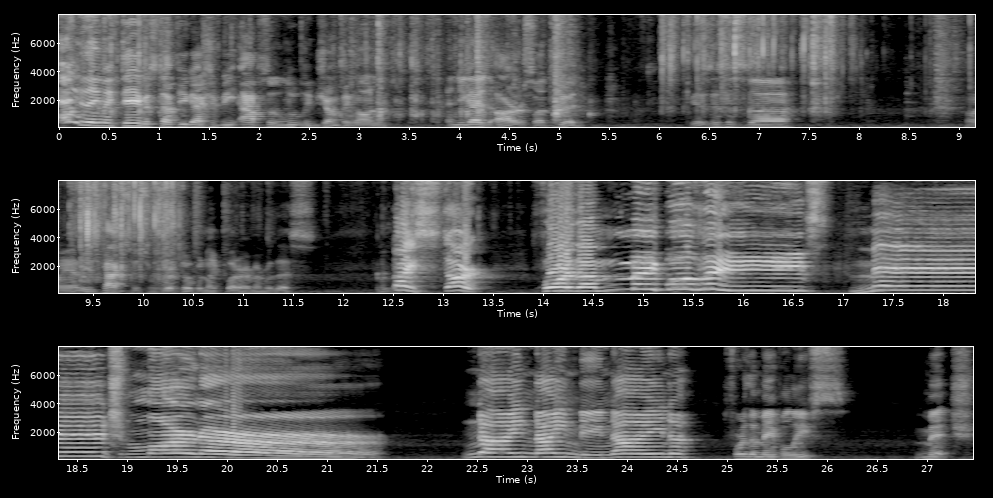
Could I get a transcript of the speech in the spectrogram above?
Anything McDavid stuff you guys should be absolutely jumping on. And you guys are, so that's good. Because this is, uh... Oh yeah, these packs just ripped open like butter. I remember this. Nice start for the Maple Leafs! Mitch Marner! 9.99 for the Maple Leafs. Mitch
